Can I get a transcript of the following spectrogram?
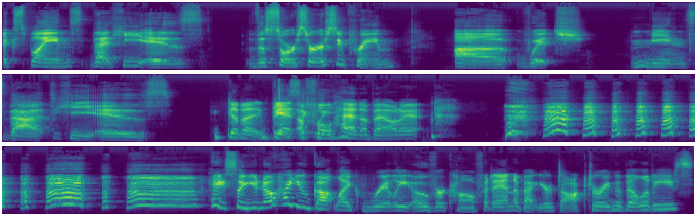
explains that he is the sorcerer supreme uh which means that he is Gonna get a full head about it. Hey, so you know how you got like really overconfident about your doctoring abilities?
